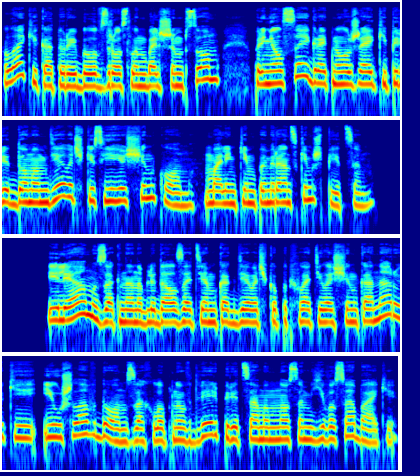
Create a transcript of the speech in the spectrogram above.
Лаки, который был взрослым большим псом, принялся играть на лужайке перед домом девочки с ее щенком, маленьким померанским шпицем. Илиам из окна наблюдал за тем, как девочка подхватила щенка на руки и ушла в дом, захлопнув дверь перед самым носом его собаки.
